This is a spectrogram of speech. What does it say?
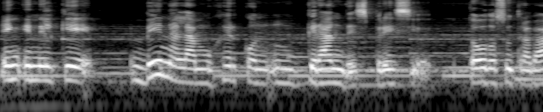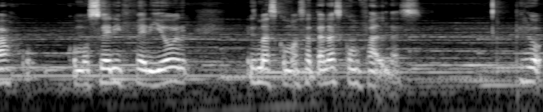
en, en el que ven a la mujer con un gran desprecio, todo su trabajo como ser inferior, es más como a Satanás con faldas. Pero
